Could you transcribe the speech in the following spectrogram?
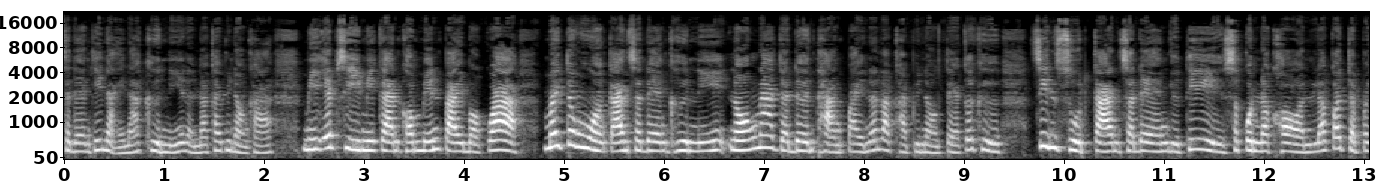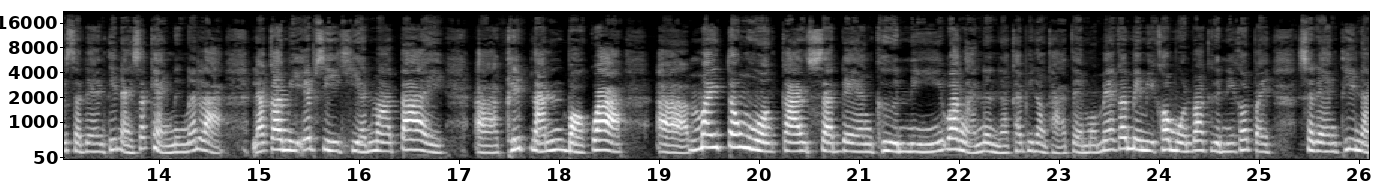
แสดงที่ไหนนะคืนนี้นะนะคะพี่น้องคะมี FC มีการคอมเมนต์ไปบอกว่าไม่ต้องห่วงการแสดงคืนนี้ น้องน่าจะเดินทางไปนั่นแหละค่ะพี่น้องแต่ก็คือ สิ้นสุดการแสดงอยู่ที่สกลนคร แล้วก็จะไปแสดงที่ไหนสักแห่งหนึ่งนั่นแหละแล้วก็มี FC เขียนมาใต้คลิปนั้นบอกว่าไม่ต้องห่วงการแสดงคืนนี้ว่างั้นน่ะนะคะพี่น้องขาแต่หมอแม่ก็ไม่มีข้อมูลว่าคืนนี้เขาไปแสดงที่ไหน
